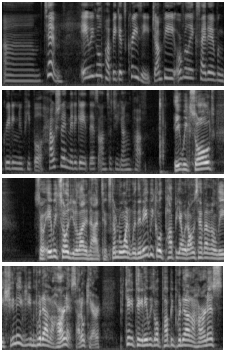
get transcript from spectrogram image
Um, Tim. Eight week old puppy gets crazy, jumpy, overly excited when greeting new people. How should I mitigate this on such a young pup? Eight weeks old. So eight weeks old, you get a lot of nonsense. Number one, with an eight-week-old puppy, I would always have it on a leash. You can even put it on a harness. I don't care. Take, take an eight-week-old puppy, put it on a harness.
